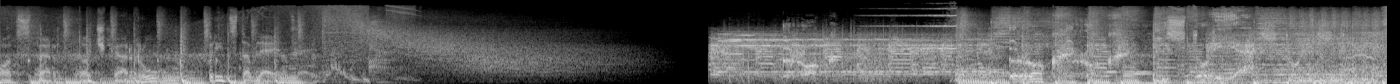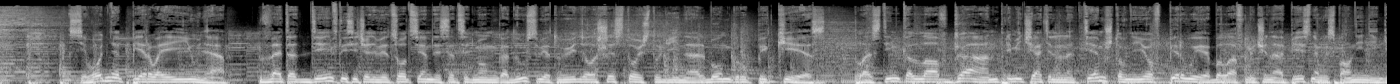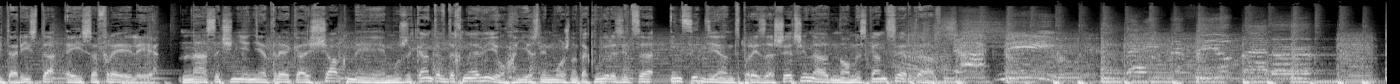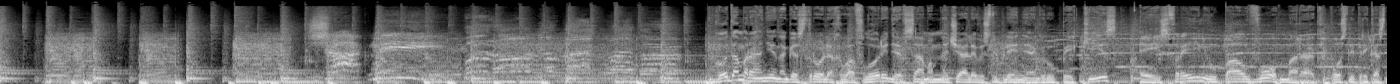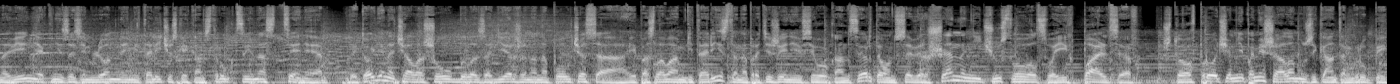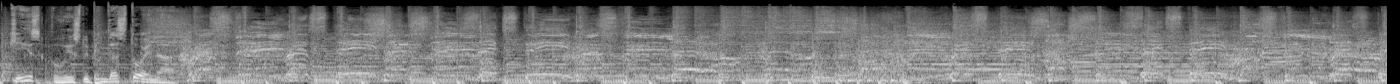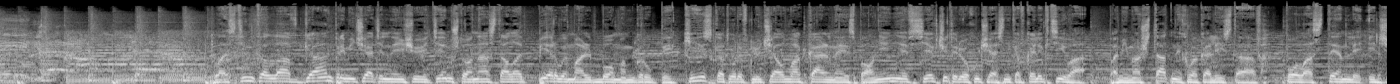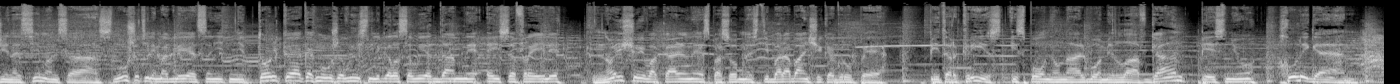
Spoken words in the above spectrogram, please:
Отстар.ру представляет. Рок. Рок-рок История. Сегодня 1 июня. В этот день, в 1977 году, свет увидел шестой студийный альбом группы Kiss. Пластинка Love Gun примечательна тем, что в нее впервые была включена песня в исполнении гитариста Эйса Фрейли. На сочинение трека Shock Me музыканта вдохновил, если можно так выразиться, инцидент, произошедший на одном из концертов. Shock me, Годом ранее на гастролях во Флориде в самом начале выступления группы Kiss Эйс Фрейли упал в обморок после прикосновения к незаземленной металлической конструкции на сцене. В итоге начало шоу было задержано на полчаса, и по словам гитариста, на протяжении всего концерта он совершенно не чувствовал своих пальцев, что, впрочем, не помешало музыкантам группы Kiss выступить достойно. Christine, Christine, Пластинка Love Gun примечательна еще и тем, что она стала первым альбомом группы Kiss, который включал вокальное исполнение всех четырех участников коллектива. Помимо штатных вокалистов Пола Стэнли и Джина Симмонса, слушатели могли оценить не только, как мы уже выяснили, голосовые данные Эйса Фрейли, но еще и вокальные способности барабанщика группы. Питер Крис исполнил на альбоме Love Gun песню «Hooligan». I'm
